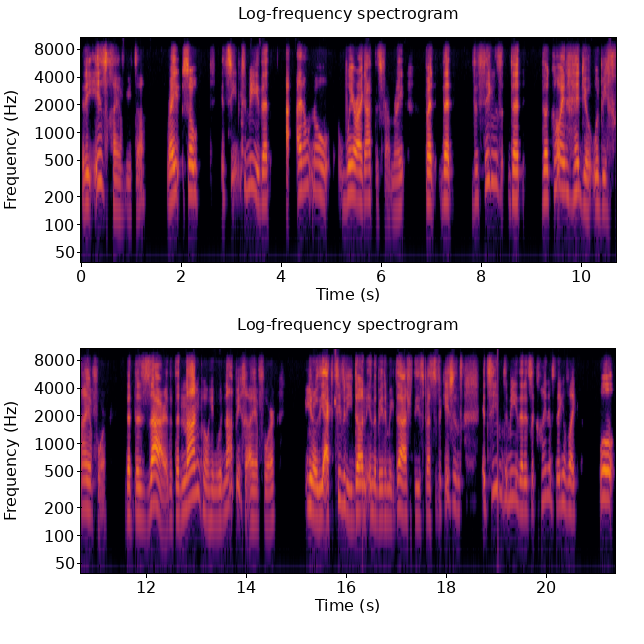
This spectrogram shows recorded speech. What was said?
that he is chayav mita, right? So it seemed to me that I, don't know where I got this from, right, but that the things that the Kohen Hedyot would be chayav for, that the zar, that the non-Kohen would not be chayav for, you know, the activity done in the Beit Hamikdash, these specifications, it seemed to me that it's a kind of thing of like, well,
